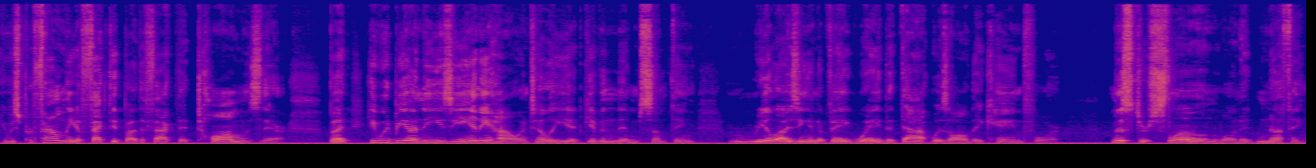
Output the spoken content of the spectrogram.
He was profoundly affected by the fact that Tom was there, but he would be uneasy anyhow until he had given them something, realizing in a vague way that that was all they came for. Mr. Sloane wanted nothing.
